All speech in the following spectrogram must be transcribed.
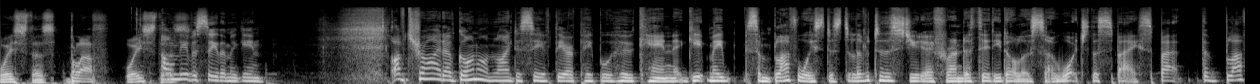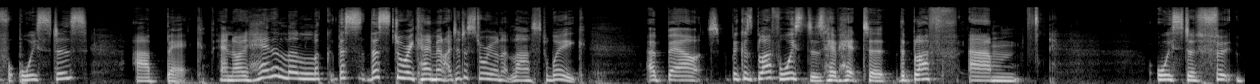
oysters. Bluff oysters. I'll never see them again. I've tried. I've gone online to see if there are people who can get me some bluff oysters delivered to the studio for under $30. So watch the space. But the bluff oysters are back. And I had a little look. This, this story came out. I did a story on it last week about because bluff oysters have had to, the bluff um, oyster food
